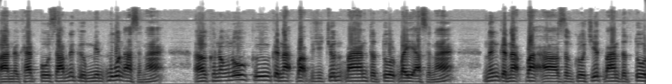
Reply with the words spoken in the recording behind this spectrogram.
បាទនៅខេត្តពោធិ៍សាត់នេះគឺមាន4អាសនៈក្នុងនោះគឺគណៈបព្វជិជន បានទទួល3អាសនៈនិងគណៈបកសង្គ្រោះជាតិបានទទួល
